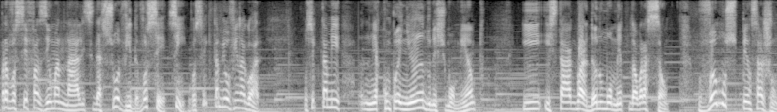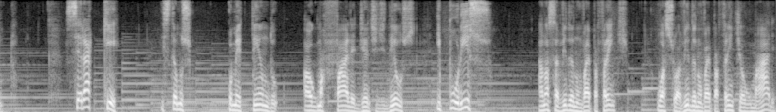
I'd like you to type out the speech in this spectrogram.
para você fazer uma análise da sua vida. Você, sim, você que está me ouvindo agora, você que está me, me acompanhando neste momento e está aguardando o momento da oração. Vamos pensar junto. Será que estamos cometendo alguma falha diante de Deus e por isso a nossa vida não vai para frente? Ou a sua vida não vai para frente em alguma área?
